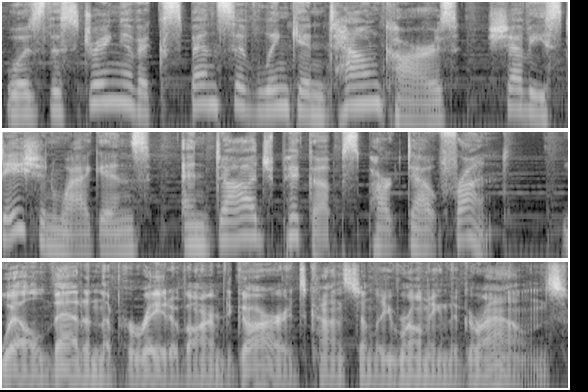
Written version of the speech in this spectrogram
was the string of expensive Lincoln town cars, Chevy station wagons, and Dodge pickups parked out front. Well, that and the parade of armed guards constantly roaming the grounds.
